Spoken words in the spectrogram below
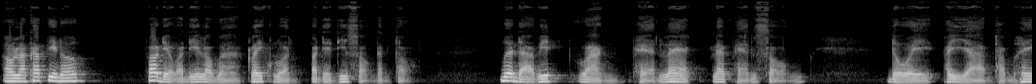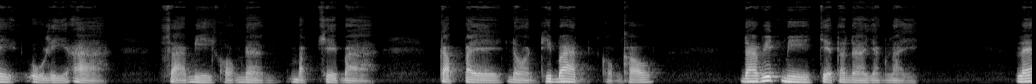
เอาละครับพี่น้องเฝ้าเดี๋ยววันนี้เรามาใกล้ครวนประเด็นที่สองกันต่อ เมื่อดาวิดวางแผนแรกและแผนสอง โดยพยายามทำให้อูลีอา สามีของนางบับเชบา กลับไปนอนที่บ้านของเขา ดาวิดมีเจตนาอย่างไร และ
